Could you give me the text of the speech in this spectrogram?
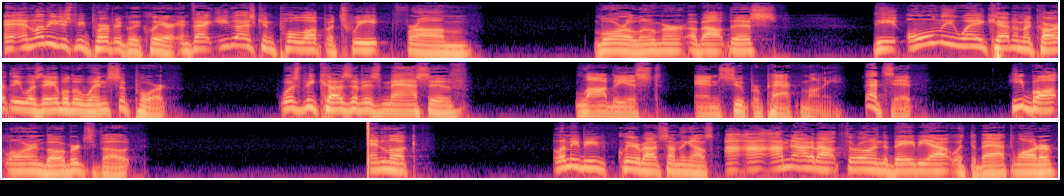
and, let me just be perfectly clear. In fact, you guys can pull up a tweet from Laura Loomer about this. The only way Kevin McCarthy was able to win support was because of his massive lobbyist and super PAC money. That's it. He bought Lauren Boebert's vote. And look, let me be clear about something else. I, I'm not about throwing the baby out with the bathwater.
